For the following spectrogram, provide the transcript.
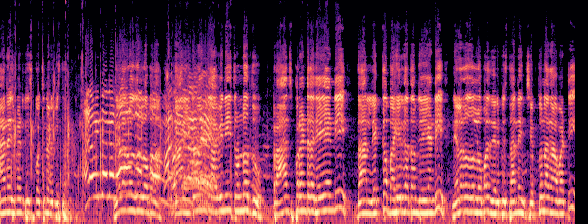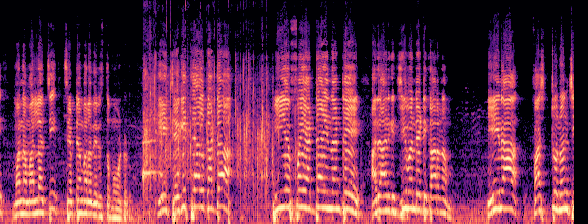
మేనేజ్మెంట్ తీసుకొచ్చి నడిపిస్తారు. నెల రోజుల లోపల. దాని ఎటువంటి అవినీతి ఉండొద్దు. ట్రాన్స్పరెంట్గా చేయండి దాని లెక్క బహిర్గతం చేయండి నెల రోజుల లోపల తెరిపిస్తాను. నేను చెప్తున్నా కాబట్టి మొన్న మళ్ళీ వచ్చి సెప్టెంబర్లో తెరుస్తాము అంటాడు. ఈ జగిత్యాల గడ్డ పిఎఫ్ఐ అడ్డ అయిందంటే అది దానికి జీవన్ రెడ్డి కారణం. ఈయన ఫస్ట్ నుంచి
